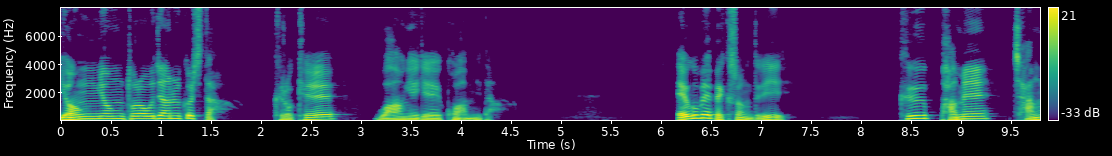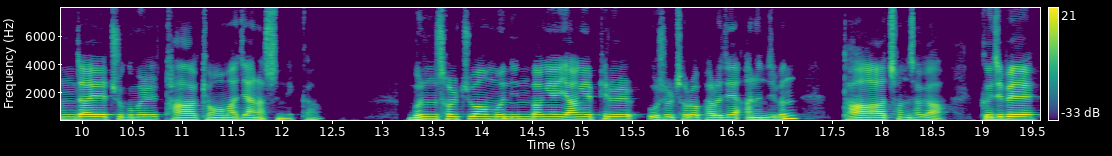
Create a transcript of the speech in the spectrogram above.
영영 돌아오지 않을 것이다. 그렇게 왕에게 고합니다. 애굽의 백성들이 그 밤에 장자의 죽음을 다 경험하지 않았습니까? 문설주와 문인방의 양의 피를 우슬초로 바르지 않은 집은 다 천사가 그 집에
